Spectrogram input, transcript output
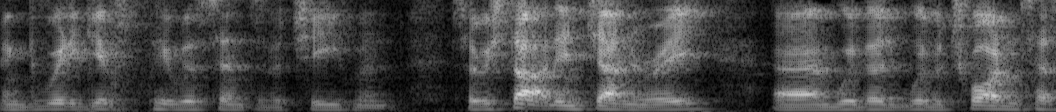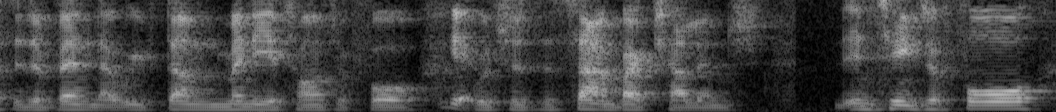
and really gives people a sense of achievement. So we started in January. Um, with a with a tried and tested event that we've done many a times before, Yeah. which was the sandbag challenge. In teams of four,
